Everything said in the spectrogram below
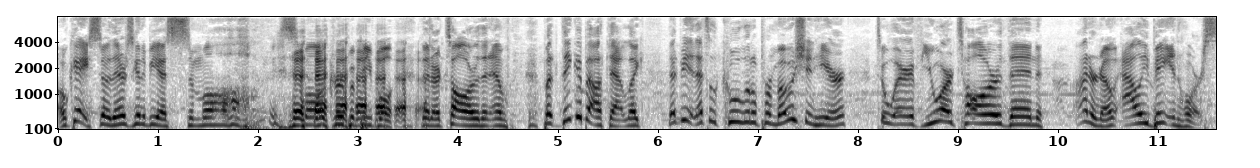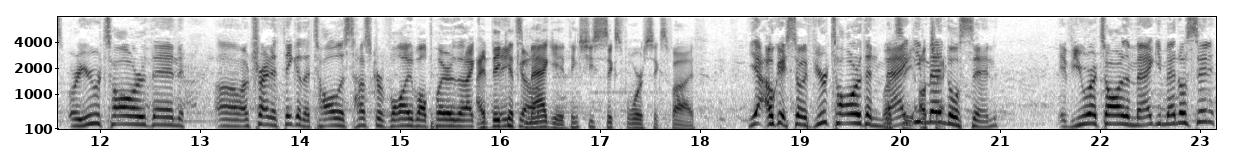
Okay, so there's going to be a small, small group of people that are taller than Emily. But think about that. Like that'd be that's a cool little promotion here to where if you are taller than I don't know Ally Batenhorst, or you're taller than uh, I'm trying to think of the tallest Husker volleyball player that I can I think it's of. Maggie. I think she's six four, six five. Yeah. Okay. So if you're taller than Let's Maggie I'll check. Mendelson, if you are taller than Maggie Mendelson,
